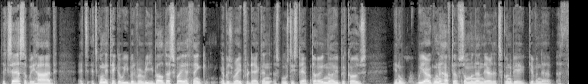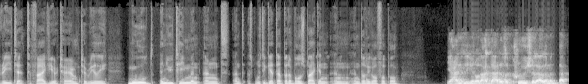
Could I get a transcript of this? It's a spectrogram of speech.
the success that we had. It's, it's going to take a wee bit of a rebuild. This way, I think it was right for Declan, I suppose, to step down now because you know, we are going to have to have someone in there that's going to be given a, a three to, to five year term to really mould a new team and, and, and I suppose to get that bit of buzz back in, in, in Donegal football. Yeah, and you know that that is a crucial element that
